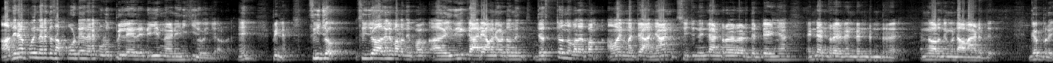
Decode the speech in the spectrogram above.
അതിനെ പോയി നിനക്ക് സപ്പോർട്ട് ചെയ്യാൻ നിനക്ക് ഉളുപ്പില്ലേ? റെഡി എന്നാണ് എനിക്ക് ചോദിക്കാനുള്ളത് ഏഹ് പിന്നെ സിജോ സിജോ അതിൽ പറഞ്ഞപ്പോ ഇത് ഈ കാര്യം അവനോട്ടൊന്ന് ജസ്റ്റ് ഒന്ന് പറഞ്ഞപ്പം അവൻ മറ്റേ ഞാൻ സിജു നിന്റെ അണ്ടർവെയർ എടുത്തിട്ട് കഴിഞ്ഞാൽ എന്റെ അണ്ടർവെയർ എന്റെ അണ്ടർവെയർ എന്ന് പറഞ്ഞുകൊണ്ട് അവൻ അടുത്ത്. ഗബ്രി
